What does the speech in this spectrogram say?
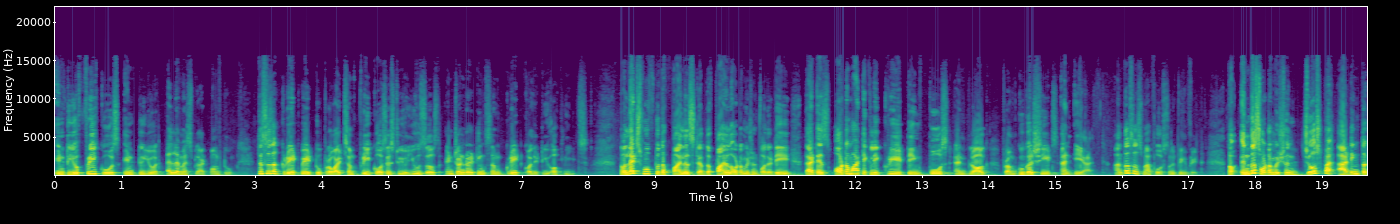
into your free course into your LMS platform too. This is a great way to provide some free courses to your users and generating some great quality of leads. Now let's move to the final step, the final automation for the day, that is automatically creating post and blog from Google Sheets and AI. And this is my personal favorite. Now in this automation, just by adding the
